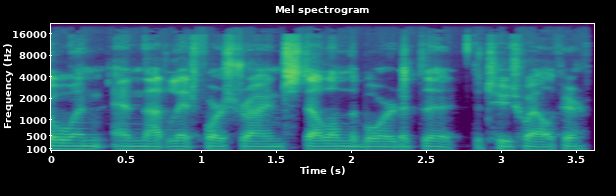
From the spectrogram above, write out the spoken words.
going in that late first round, still on the board at the, the 212 here.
